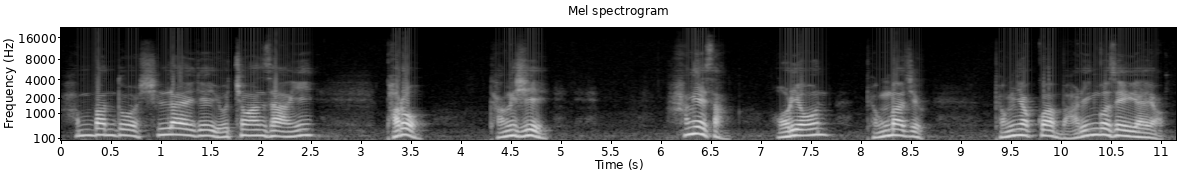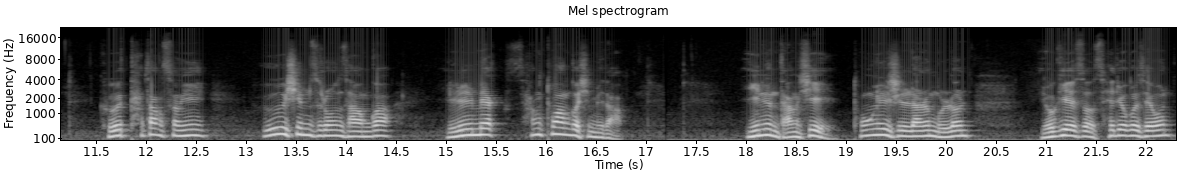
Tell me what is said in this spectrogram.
한반도 신라에게 요청한 사항이 바로 당시 항해상 어려운 병마 즉 병력과 말인 것에 의하여 그 타당성이 의심스러운 사항과 일맥상통한 것입니다. 이는 당시 통일신라는 물론 여기에서 세력을 세운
